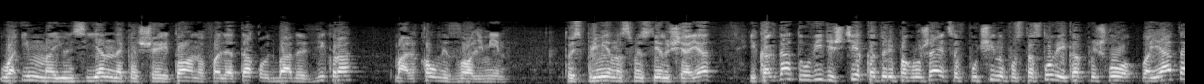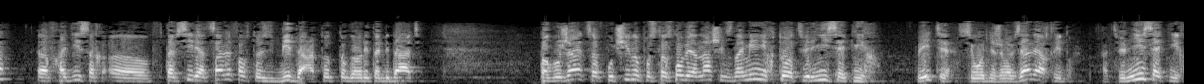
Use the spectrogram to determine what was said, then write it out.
وإما ينسينك الشيطان فلا تقعد بعد الذكرى Малькауми залимин. То есть примерно смысл следующий аят. И когда ты увидишь тех, которые погружаются в пучину пустословия, как пришло в аятах, э, в хадисах, э, в тавсире от салифов, то есть бида, тот, кто говорит о бидате, погружается в пучину пустословия наших знамений, то отвернись от них. Видите, сегодня же мы взяли акиду. Отвернись от них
